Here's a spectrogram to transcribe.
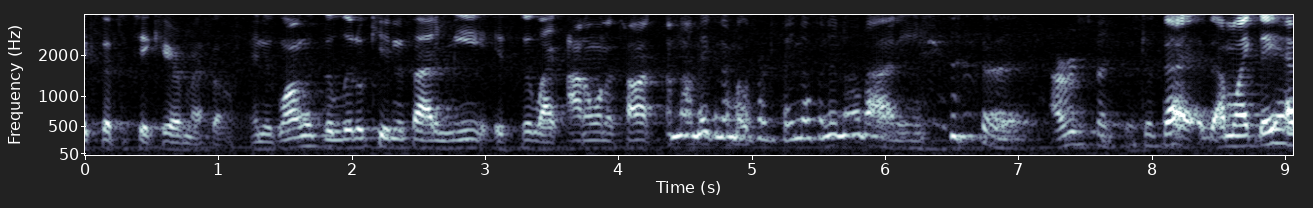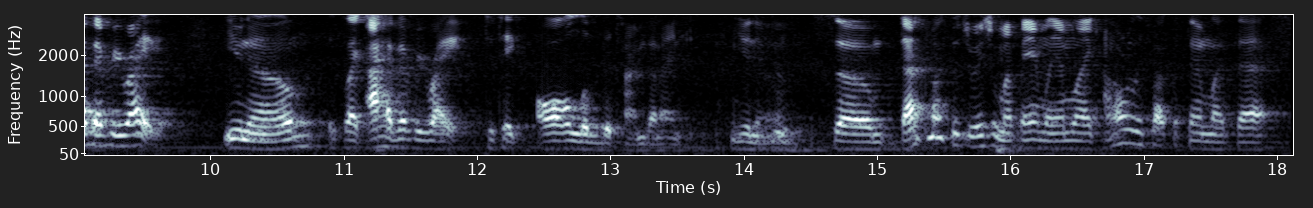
except to take care of myself. And as long as the little kid inside of me is still like, I don't want to talk, I'm not making that motherfucker say nothing to nobody. I respect that. Because that, I'm like, they have every right. You know, it's like I have every right to take all of the time that I need. You know, mm-hmm. so that's my situation with my family. I'm like, I don't really fuck with them like that.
